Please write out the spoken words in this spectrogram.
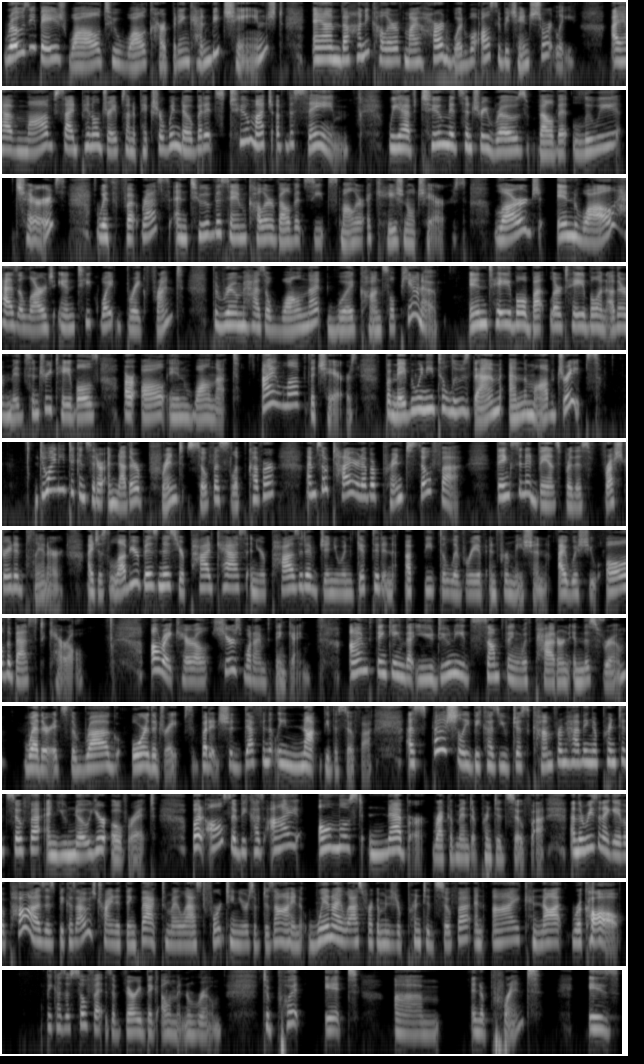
Rosy beige wall to wall carpeting can be changed, and the honey color of my hardwood will also be changed shortly. I have mauve side panel drapes on a picture window, but it's too much of the same. We have two mid century rose velvet Louis chairs with footrests and two of the same color velvet seat smaller occasional chairs. Large end wall has a large antique white break front. The room has a walnut wood console piano end table, butler table, and other mid century tables are all in walnut. I love the chairs, but maybe we need to lose them and the mauve drapes. Do I need to consider another print sofa slipcover? I'm so tired of a print sofa. Thanks in advance for this frustrated planner. I just love your business, your podcast, and your positive, genuine, gifted, and upbeat delivery of information. I wish you all the best, Carol. All right, Carol, here's what I'm thinking. I'm thinking that you do need something with pattern in this room, whether it's the rug or the drapes, but it should definitely not be the sofa, especially because you've just come from having a printed sofa and you know you're over it, but also because I almost never recommend a printed sofa. And the reason I gave a pause is because I was trying to think back to my last 14 years of design when I last recommended a printed sofa, and I cannot recall because a sofa is a very big element in a room. To put it um, in a print is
